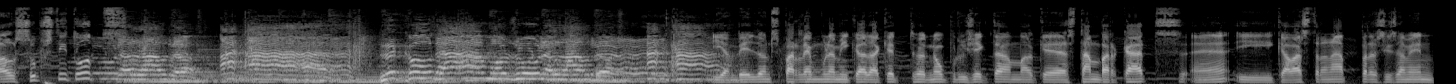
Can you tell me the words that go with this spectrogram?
el substitut. Una l'altra, ah, ah. Recordamos una l'altra, ah, ah. I amb ell doncs, parlem una mica d'aquest nou projecte amb el que està embarcat eh? i que va estrenar precisament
